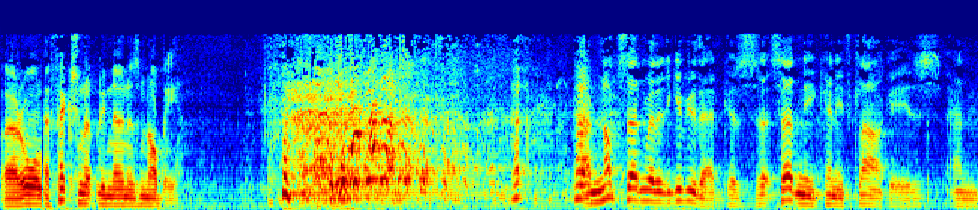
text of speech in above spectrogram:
are all affectionately known as Nobby. I'm not certain whether to give you that because certainly Kenneth Clark is, and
